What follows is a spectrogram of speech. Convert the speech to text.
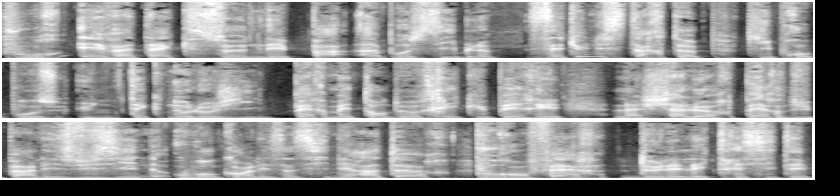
pour Evatech, ce n'est pas impossible. C'est une start-up qui propose une technologie permettant de récupérer la chaleur perdue par les usines ou encore les incinérateurs pour en faire de l'électricité.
